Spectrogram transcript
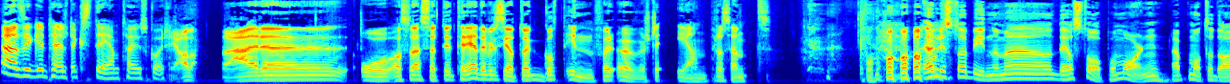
Jeg har sikkert helt ekstremt høy score. Ja da. Det er, eh, og, altså det er 73, det vil si at du er godt innenfor øverste 1 på Jeg har lyst til å begynne med det å stå opp om morgenen. Det er på en måte da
